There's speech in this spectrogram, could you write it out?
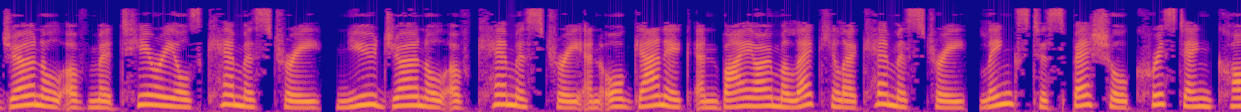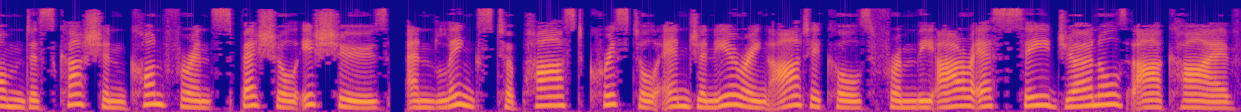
Journal of Materials Chemistry, New Journal of Chemistry and Organic and Biomolecular Chemistry, links to special CrystEngComm discussions conference special issues, and links to past crystal engineering articles from the RSC Journals archive.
